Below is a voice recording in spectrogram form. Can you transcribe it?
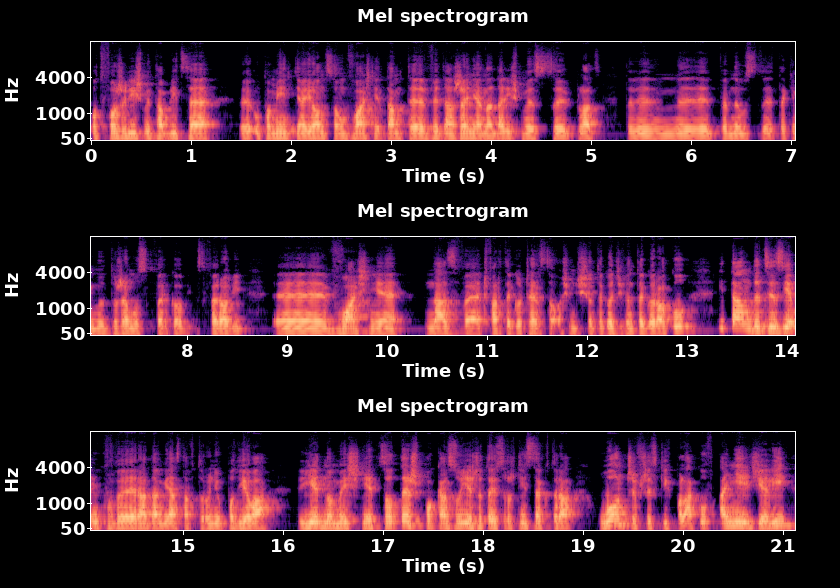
otworzyliśmy tablicę e, upamiętniającą właśnie tamte wydarzenia, nadaliśmy z plac, e, pewnemu takiemu dużemu skwerowi właśnie nazwę 4 czerwca 1989 roku i tam decyzję Rada Miasta w Toruniu podjęła jednomyślnie, co też pokazuje, że to jest rocznica, która łączy wszystkich Polaków, a nie dzieli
